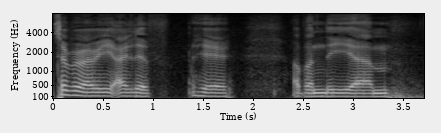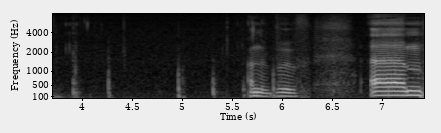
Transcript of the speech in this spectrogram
temporary I live here up on the um on the roof. Um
